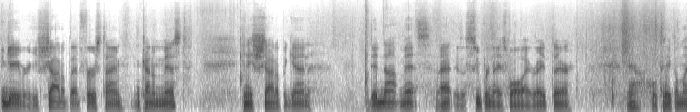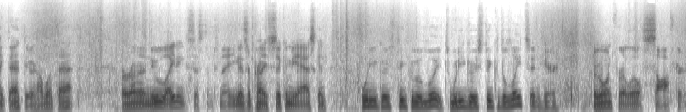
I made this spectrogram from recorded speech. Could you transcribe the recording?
gave her. He shot up that first time and kind of missed. And he shot up again. Did not miss. That is a super nice walleye right there. Yeah, we'll take them like that, dude. How about that? We're running a new lighting system tonight. You guys are probably sick of me asking, what do you guys think of the lights? What do you guys think of the lights in here? We're going for a little softer,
